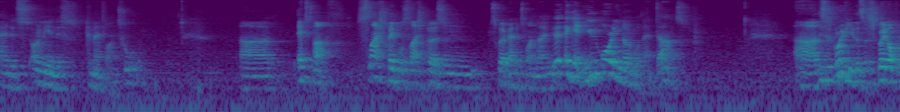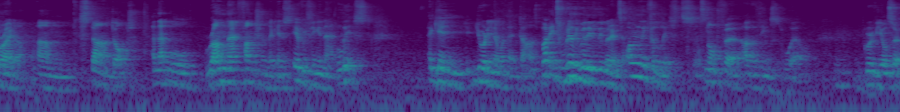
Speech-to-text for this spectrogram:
and it's only in this command line tool. Uh, XPath, slash people slash person, square brackets one name. Again, you already know what that does. Uh, this is Groovy, that's a spread operator, um, star dot, and that will run that function against everything in that list. Again, you already know what that does, but it's really, really limited. It's only for lists. It's not for other things as well. Groovy also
